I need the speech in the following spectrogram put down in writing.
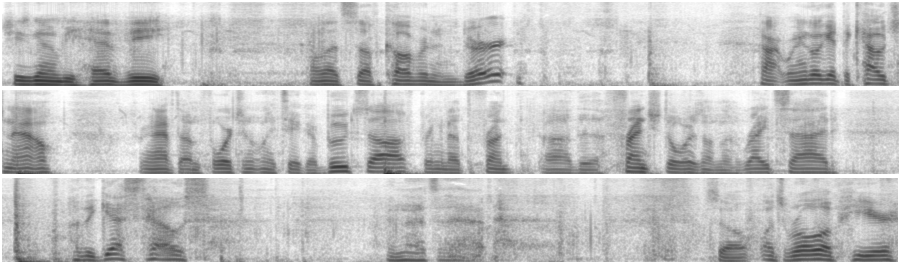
She's gonna be heavy. All that stuff covered in dirt. All right, we're gonna go get the couch now. We're gonna have to unfortunately take our boots off, bring it out the front, uh, the French doors on the right side of the guest house. And that's that. So let's roll up here.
